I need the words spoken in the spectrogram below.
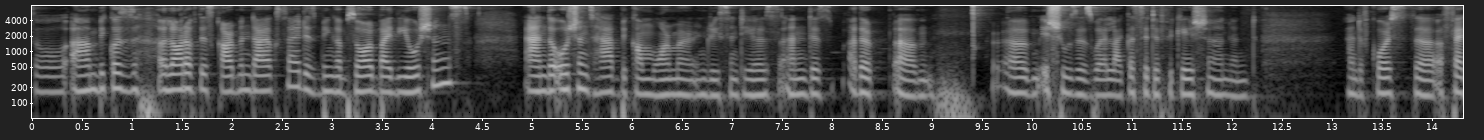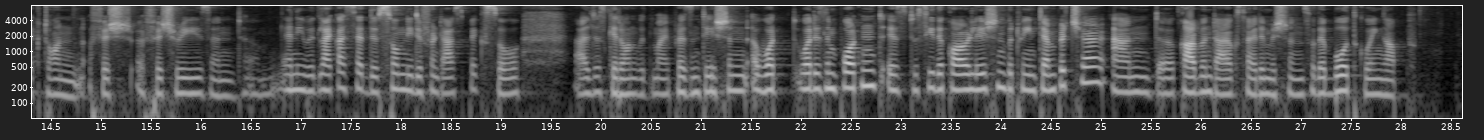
so um, because a lot of this carbon dioxide is being absorbed by the oceans, and the oceans have become warmer in recent years, and there's other um, um, issues as well, like acidification and and of course the effect on fish uh, fisheries and um, anyway like i said there's so many different aspects so i'll just get on with my presentation. Uh, what what is important is to see the correlation between temperature and uh, carbon dioxide emissions so they're both going up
